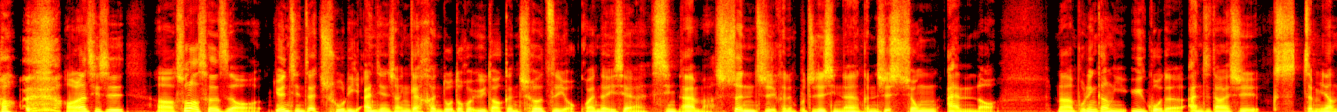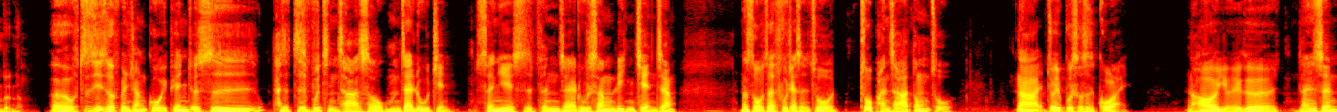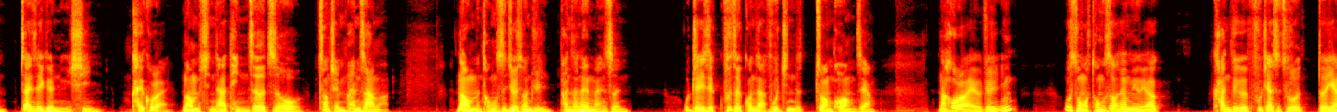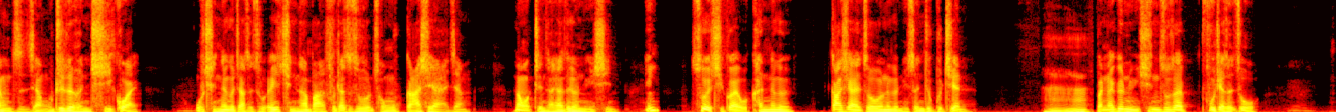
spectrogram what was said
好，好，那其实呃，说到车子哦，员警在处理案件上，应该很多都会遇到跟车子有关的一些刑案嘛，甚至可能不只是刑案，可能是凶案喽。那柏林杠，你遇过的案子大概是怎么样的呢？呃，我自己是分享过一篇，就是他是制服警察的时候，我们在路检，深夜时分在路上临检这样。那时候我在副驾驶座做盘查动作，那就一部车子过来，然后有一个男生载着一个女性。开过来，那我们请他停车之后上前盘查嘛。那我们同事就上去盘查那个男生，我就一直负责观察附近的状况这样。那后来我就嗯，为什么我同事好像没有要看这个副驾驶座的样子？这样我觉得很奇怪。我请那个驾驶座，哎，请他把副驾驶座窗户嘎下来这样。那我检查一下这个女性，诶，说也奇怪，我看那个嘎下来之后，那个女生就不见了。嗯，本来个女性坐在副驾驶座，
